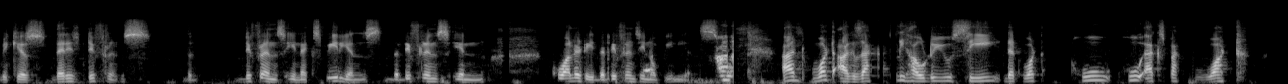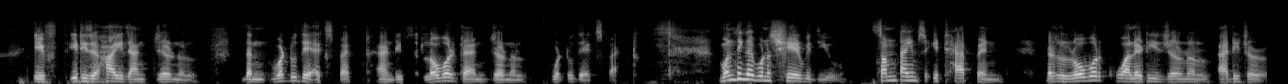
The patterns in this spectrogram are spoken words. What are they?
Because there is difference. The difference in experience the difference in quality the difference in opinions. Ah. And what exactly how do you see that what who who expect what? If it is a high ranked journal then what do they expect? And if it's a lower ranked journal what do they expect? One thing i want to share with you sometimes it happened that a lower quality journal editor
